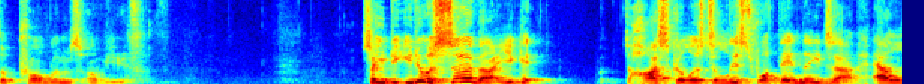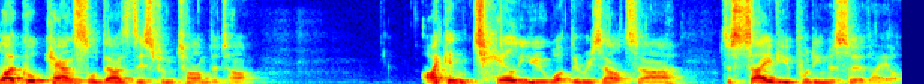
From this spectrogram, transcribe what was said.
the problems of youth. So you do, you do a survey, you get high schoolers to list what their needs are. Our local council does this from time to time. I can tell you what the results are to save you putting the survey on.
